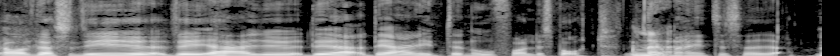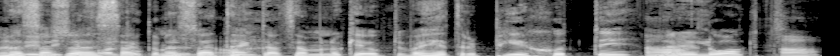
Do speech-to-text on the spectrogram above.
Ja, det, alltså, det, är ju, det, är ju, det, är, det är inte en ofarlig sport. Det Nej. kan man inte säga. Men, lika så har jag, sagt, men så har jag tänkt att så här, men okej, upp till, vad heter det, P70 Ja. när det är lågt? Ja.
